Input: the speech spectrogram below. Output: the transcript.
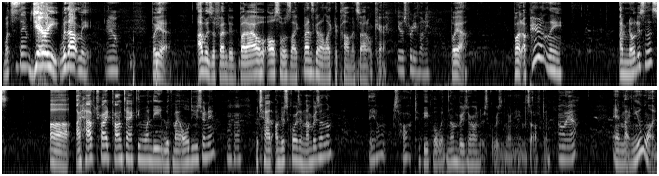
what's his name jerry without me know. but yeah i was offended but i also was like ben's gonna like the comment so i don't care It was pretty funny. but yeah but apparently i'm noticing this uh i have tried contacting wendy with my old username Uh-huh. which had underscores and numbers in them, they don't talk to people with numbers or underscores in their names often. Oh yeah. And my new one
